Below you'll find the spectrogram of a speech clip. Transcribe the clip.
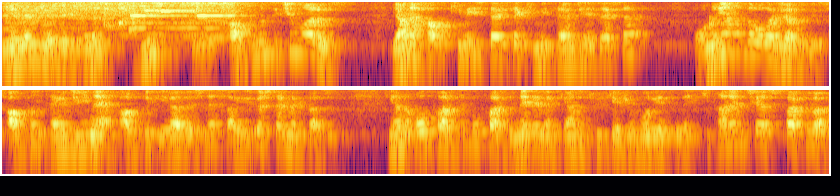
Neden diyeceksiniz? Biz e, halkımız için varız. Yani halk kimi isterse, kimi tercih ederse onun yanında olacağız biz. Halkın tercihine, halkın iradesine saygı göstermek lazım. Yani o parti bu parti ne demek? Yani Türkiye Cumhuriyeti'nde iki tane mi siyasi parti var?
